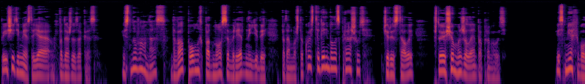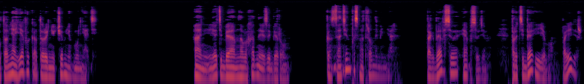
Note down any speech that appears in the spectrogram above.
Поищите место, я подожду заказ». И снова у нас два полных подноса вредной еды, потому что Костя лень было спрашивать через столы, что еще мы желаем попробовать. И смех и болтовня Евы, которую ничем не гунять. «Аня, я тебя на выходные заберу». Константин посмотрел на меня. «Тогда все и обсудим. Про тебя и Еву. Поедешь?»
